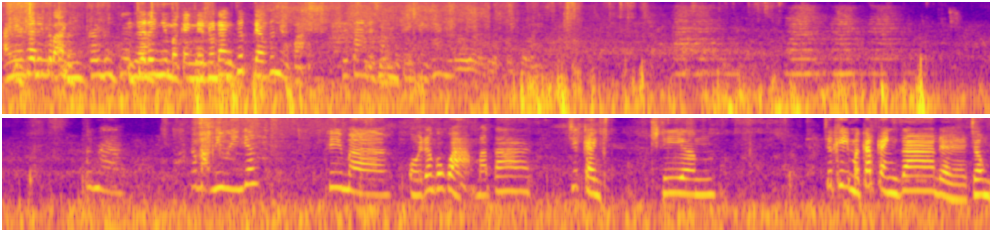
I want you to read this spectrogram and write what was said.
Anh ơi các bạn. bên kia cành đây nhưng mà cành này nó đang rất đeo rất nhiều quả thế ta lại sang một cái cành khác nữa tức là các bạn lưu ý nhé. Khi mà ổi đang có quả mà ta chiết cành thì um, trước khi mà cắt cành ra để trồng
